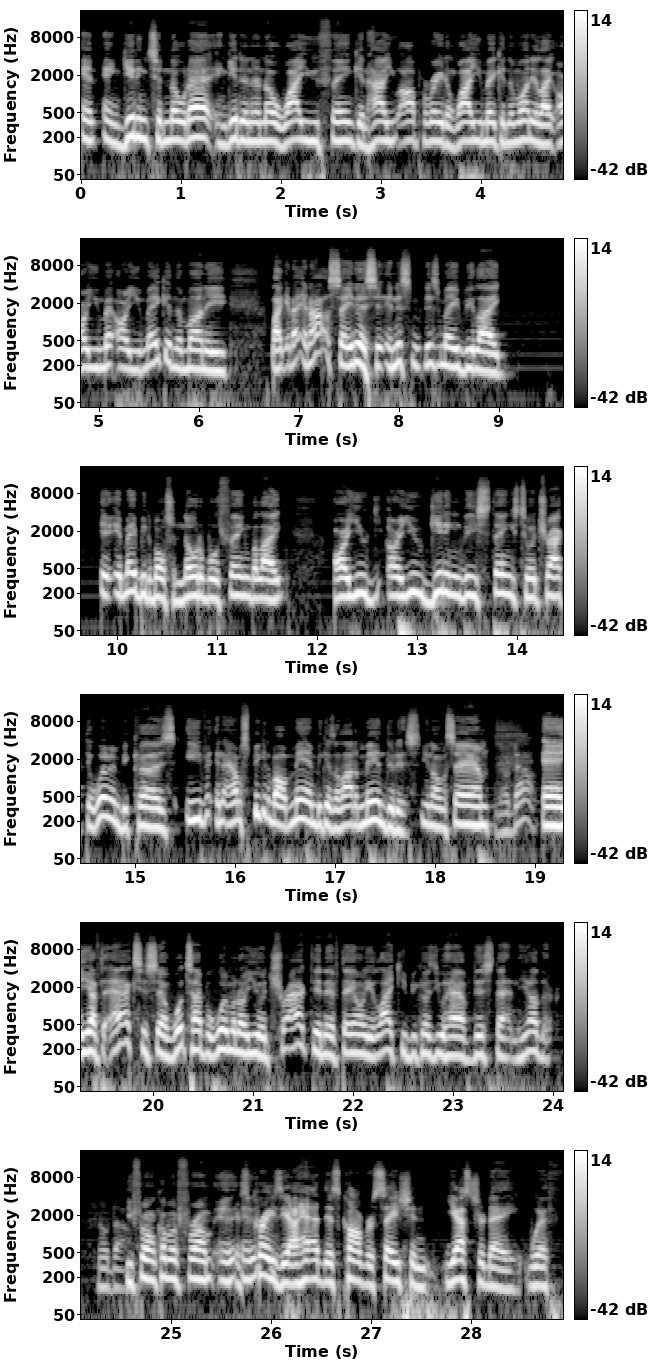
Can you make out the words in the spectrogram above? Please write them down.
and and getting to know that and getting to know why you think and how you operate and why you making the money. Like are you are you making the money? Like and, I- and I'll say this and this this may be like it, it may be the most notable thing, but like, are you are you getting these things to attract the women? Because even and I'm speaking about men because a lot of men do this. You know what I'm saying? No doubt. And you have to ask yourself, what type of women are you attracted if they only like you because you have this, that, and the other? No doubt. You feel I'm coming from? And, It's and- crazy. I had this conversation yesterday with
